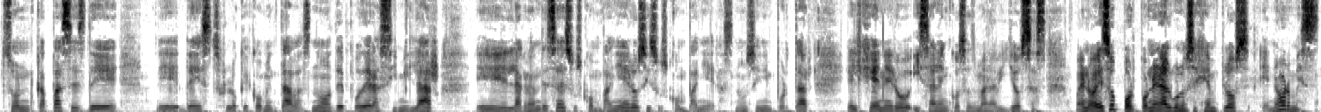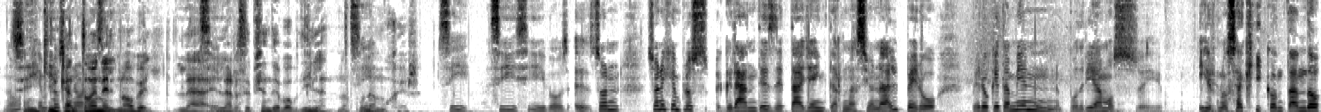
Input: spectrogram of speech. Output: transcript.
son capaces de de esto, lo que comentabas, ¿no? De poder asimilar eh, la grandeza de sus compañeros y sus compañeras, ¿no? Sin importar el género y salen cosas maravillosas. Bueno, eso por poner algunos ejemplos enormes, ¿no? Sí, ¿quién cantó en el Nobel? La, la recepción de Bob Dylan, ¿no? Una mujer. Sí, sí, sí. Eh, son, son ejemplos grandes de talla internacional, pero, pero que también podríamos eh, irnos aquí contando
